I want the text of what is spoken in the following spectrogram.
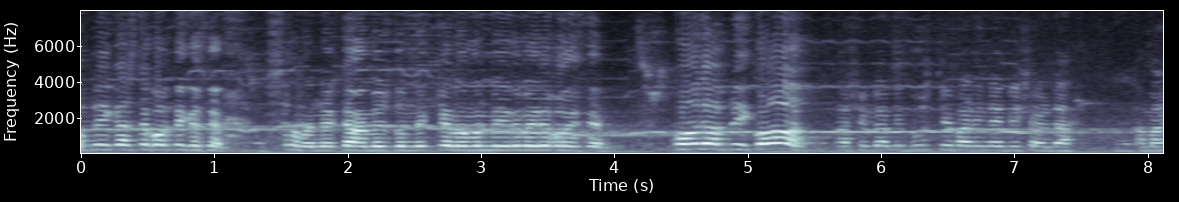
আপনি এই কাজটা করতে গেছেন? সামান্য একটা আমের জন্য কেন আমার মেয়ের বাইরে বলাইছেন কোন আপনি কোন আসলে আমি বুঝতে পারি না এই বিষয়টা। আমার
